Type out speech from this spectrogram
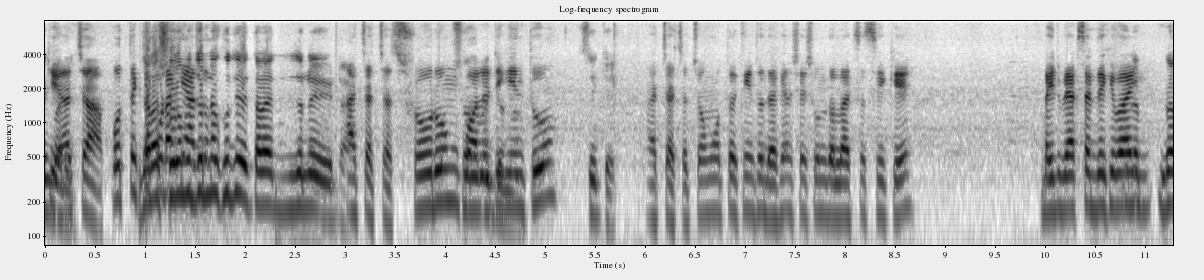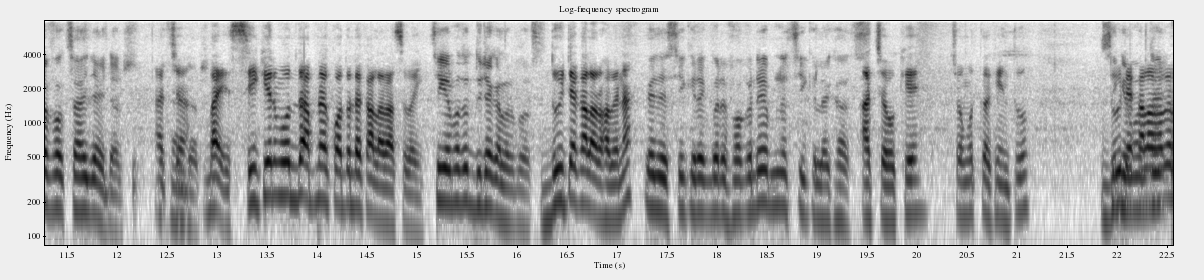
একবার। আচ্ছা প্রত্যেকটা যারা শোরুমের জন্য খুঁজে তারা জন্য এটা। আচ্ছা আচ্ছা শোরুম কোয়ালিটি। কিন্তু সিকে আচ্ছা আচ্ছা চমৎকার কিন্তু দেখেন সে সুন্দর লাগছে সিকে ভাই ব্যাক সাইড দেখি ভাই। ব্যাপক চাহিদা এটার। আচ্ছা ভাই সিকের মধ্যে আপনার কতটা কালার আছে ভাই? সিকের মধ্যে দুইটা কালার আছে দুইটা কালার হবে না? এই যে সিকের একবারে পকেটে আপনার সিক লেখা আছে। আচ্ছা ওকে চমৎকার কিন্তু। দুইটা কালার হবে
